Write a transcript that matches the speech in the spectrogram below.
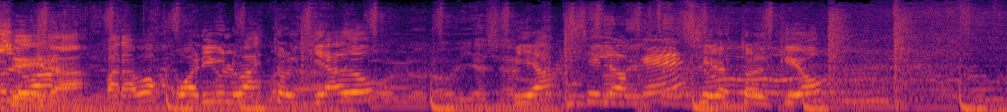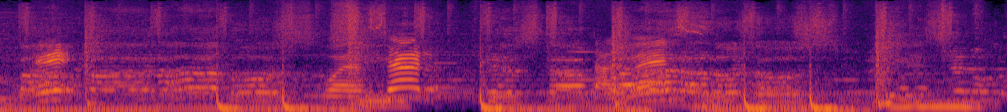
Pollera. va- para vos, Juariul lo ha stalkeado. Pía, ¿Si lo qué? si lo stalkeó. Eh, puede ser, tal vez.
